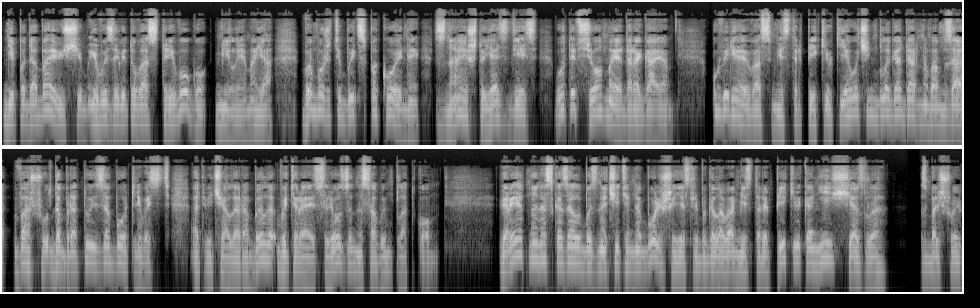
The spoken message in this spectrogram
неподобающим и вызовет у вас тревогу, милая моя, вы можете быть спокойны, зная, что я здесь. Вот и все, моя дорогая. «Уверяю вас, мистер Пикюк, я очень благодарна вам за вашу доброту и заботливость», — отвечала Рабелла, вытирая слезы носовым платком. Вероятно, она сказала бы значительно больше, если бы голова мистера Пиквика не исчезла с большой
